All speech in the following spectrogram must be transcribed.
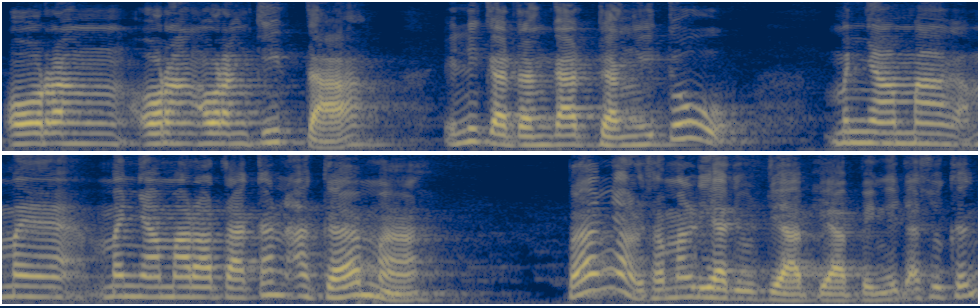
orang-orang kita ini kadang-kadang itu menyama, me, menyamaratakan agama. Banyak sama lihat di api-api kita sugeng.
